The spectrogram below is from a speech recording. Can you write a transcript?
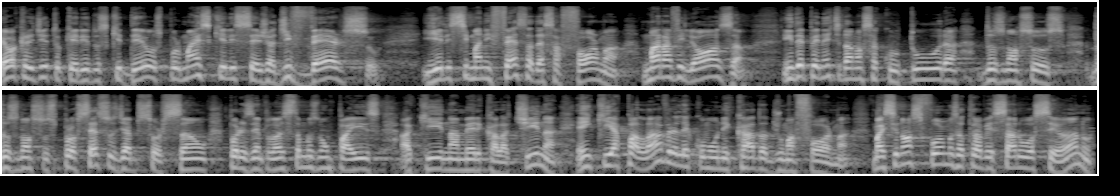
Eu acredito, queridos, que Deus, por mais que ele seja diverso, e ele se manifesta dessa forma maravilhosa, independente da nossa cultura, dos nossos, dos nossos processos de absorção. Por exemplo, nós estamos num país aqui na América Latina em que a palavra é comunicada de uma forma, mas se nós formos atravessar o oceano,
